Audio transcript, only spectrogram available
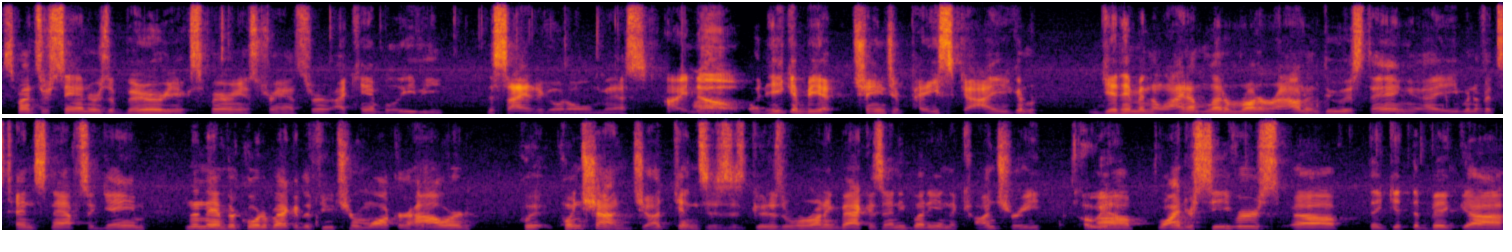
Spencer Sanders, a very experienced transfer. I can't believe he decided to go to Ole Miss. I know, uh, but he can be a change of pace guy. You can get him in the lineup, let him run around and do his thing, uh, even if it's ten snaps a game. And then they have their quarterback of the future, in Walker Howard. Qu- Quinshon Judkins is as good as a running back as anybody in the country. Oh yeah. Uh, wide receivers, uh, they get the big uh,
